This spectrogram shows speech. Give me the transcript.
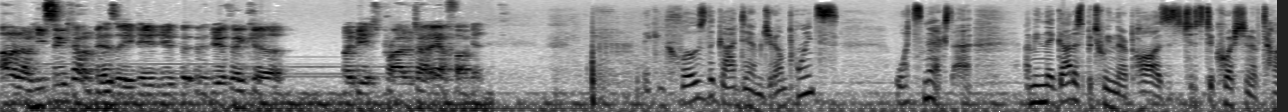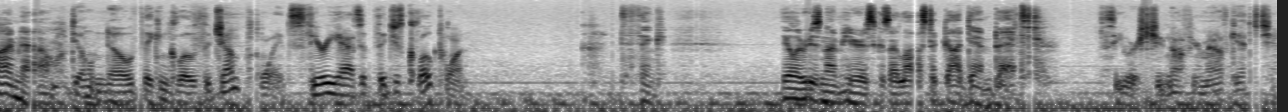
I don't know. He seemed kind of busy. Do you, do you think uh, maybe his private time? Yeah, fuck it. They can close the goddamn jump points? What's next? I, I mean, they got us between their paws. It's just a question of time now. I don't know they can close the jump points. Theory has it they just cloaked one. To think. The only reason I'm here is because I lost a goddamn bet. See where shooting off your mouth gets you.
